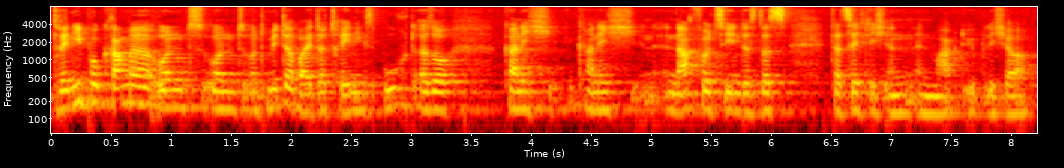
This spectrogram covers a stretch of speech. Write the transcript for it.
Trainee-Programme und, und, und Mitarbeitertrainings bucht. Also kann ich, kann ich nachvollziehen, dass das tatsächlich ein, ein marktüblicher,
